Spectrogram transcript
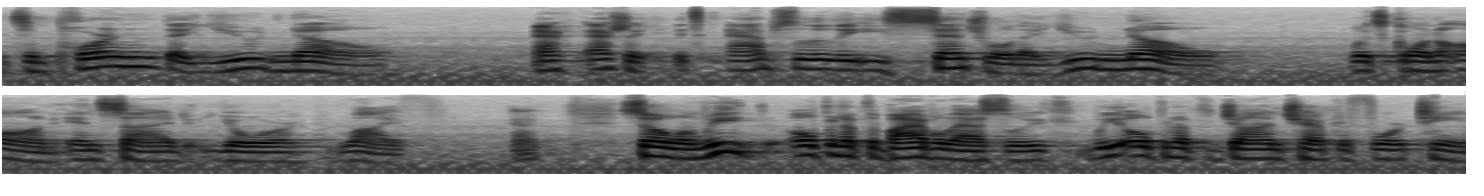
It's important that you know, actually, it's absolutely essential that you know what's going on inside your life. Okay? So when we opened up the Bible last week, we opened up to John chapter 14,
